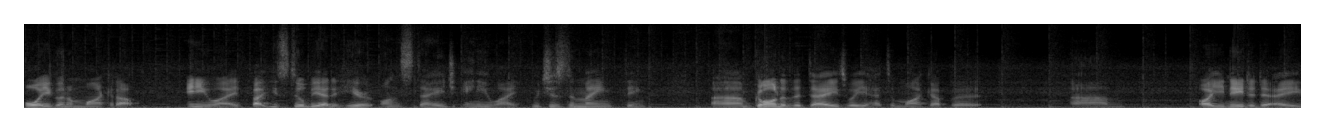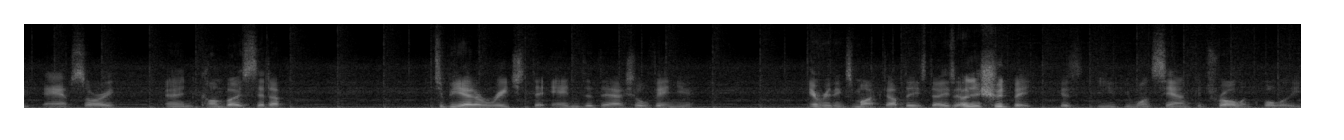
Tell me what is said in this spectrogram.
or you're going to mic it up anyway, but you'll still be able to hear it on stage anyway, which is the main thing. Um, gone are the days where you had to mic up a, um, or you needed a amp, sorry, and combo setup to be able to reach the end of the actual venue everything's mic'd up these days, and it should be, because you, you, want sound control and quality,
